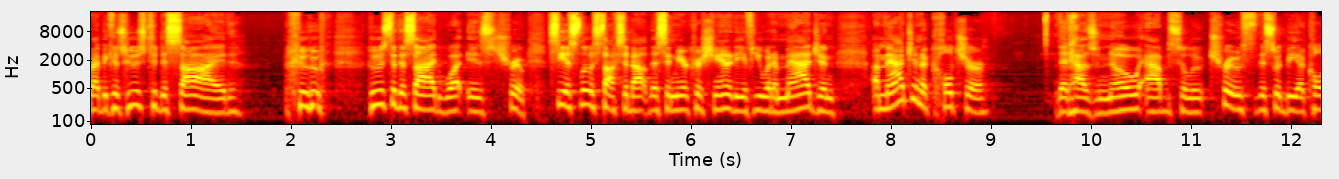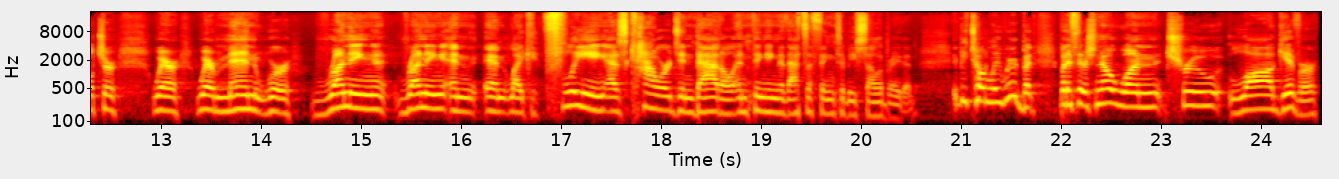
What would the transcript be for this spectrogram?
right? Because who's to decide who, who's to decide what is true? C.S. Lewis talks about this in Mere Christianity. If you would imagine, imagine a culture that has no absolute truth. This would be a culture where, where men were running, running and, and like fleeing as cowards in battle and thinking that that's a thing to be celebrated. It'd be totally weird. But, but if there's no one true lawgiver,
